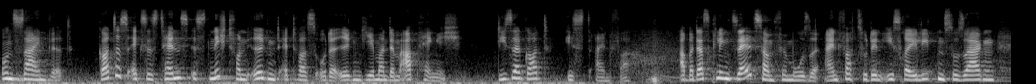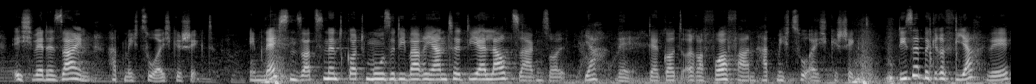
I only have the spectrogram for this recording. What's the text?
und sein wird. Gottes Existenz ist nicht von irgendetwas oder irgendjemandem abhängig. Dieser Gott ist einfach. Aber das klingt seltsam für Mose, einfach zu den Israeliten zu sagen, ich werde sein, hat mich zu euch geschickt. Im nächsten Satz nennt Gott Mose die Variante, die er laut sagen soll. Yahweh, der Gott eurer Vorfahren, hat mich zu euch geschickt. Dieser Begriff Yahweh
